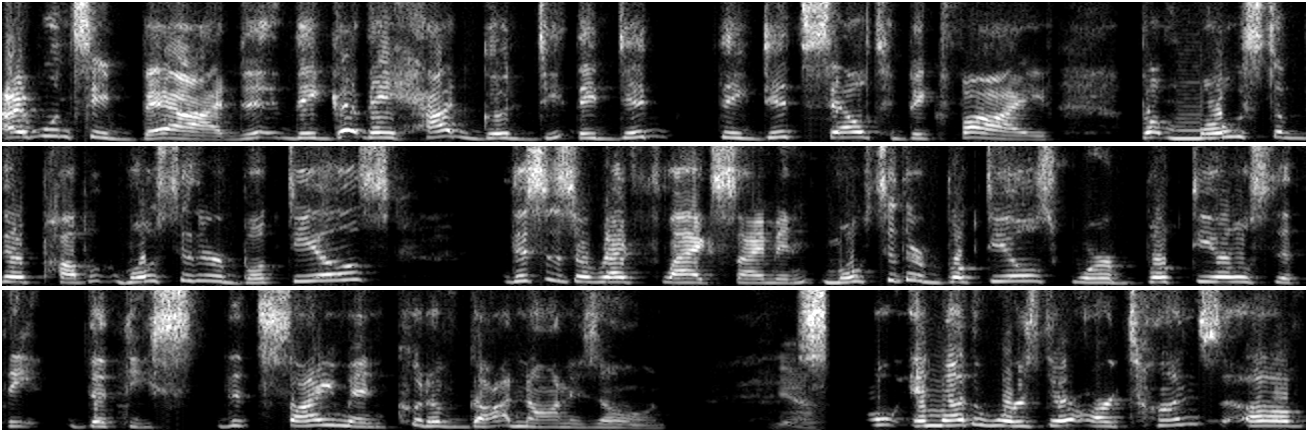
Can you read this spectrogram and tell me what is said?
I wouldn't say bad. They got they had good. They did they did sell to Big Five, but most of their public most of their book deals. This is a red flag, Simon. Most of their book deals were book deals that the that the that Simon could have gotten on his own. Yeah. So, in other words, there are tons of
